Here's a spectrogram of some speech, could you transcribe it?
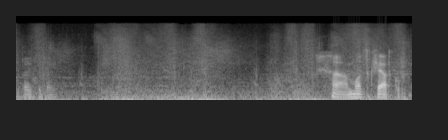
tutaj, tutaj. Ha, moc kwiatków.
